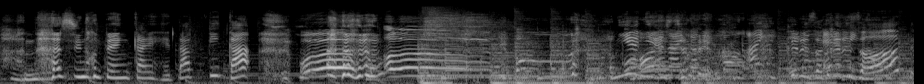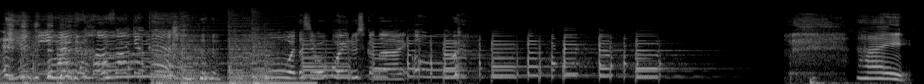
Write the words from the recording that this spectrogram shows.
話の展開下手っぴか。おーおニヤニヤしちゃってる来るぞ来るぞ。ビューティーボイス放送局。もう私は吠えるしかない。はい、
